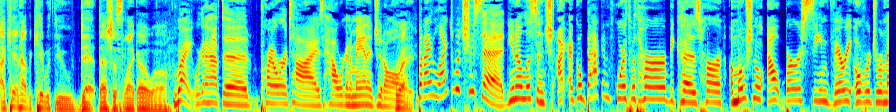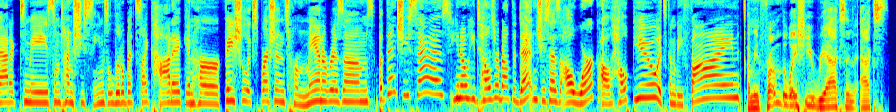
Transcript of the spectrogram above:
I can't have a kid with you. Debt. That's just like, oh well. Right. We're going to have to prioritize how we're going to manage it all. Right. But I liked what she said. You know, listen, sh I, I go back and forth with her because her emotional outbursts seem very overdramatic to me. Sometimes she seems a little bit psychotic in her facial expressions, her mannerisms. But then she says, you know, he tells her about the debt and she says, I'll work, I'll help you, it's going to be fine. I mean, from the way she reacts and acts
